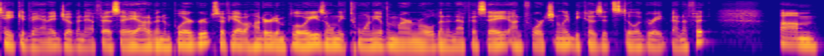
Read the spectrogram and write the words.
take advantage of an FSA out of an employer group. So if you have 100 employees, only 20 of them are enrolled in an FSA, unfortunately, because it's still a great benefit. Um,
